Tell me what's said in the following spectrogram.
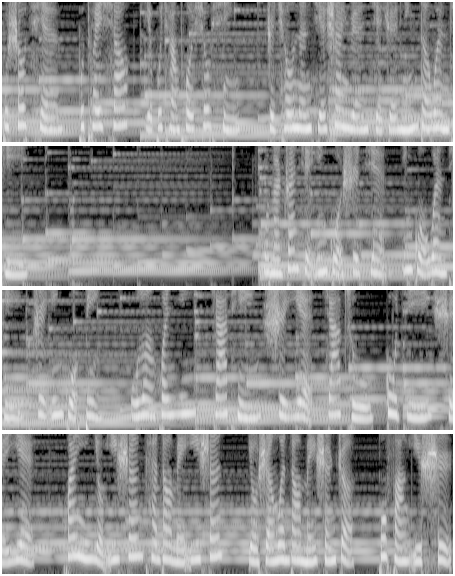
不收钱，不推销，也不强迫修行，只求能结善缘，解决您的问题。我们专解因果事件，因果问题治因果病，无论婚姻、家庭、事业、家族、顾及、学业，欢迎有医生看到没医生，有神问到没神者，不妨一试。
